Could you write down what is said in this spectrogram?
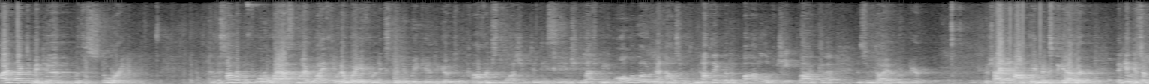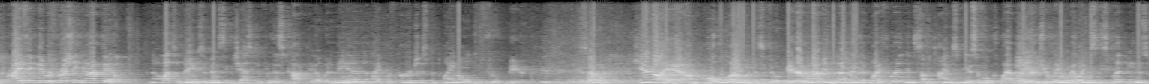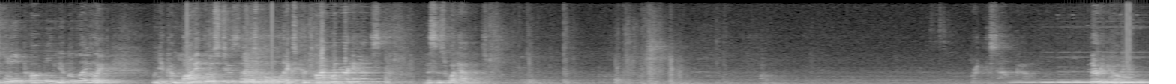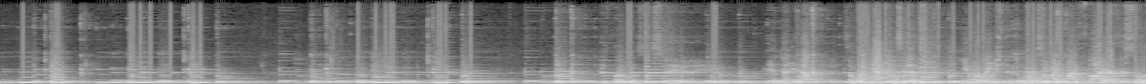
I'd like to begin with a story. In the summer before last, my wife went away for an extended weekend to go to a conference in Washington, D.C., and she left me all alone in the house with nothing but a bottle of cheap vodka and some diet root beer, which I promptly mixed together, making a surprisingly refreshing cocktail. Now, lots of names have been suggested for this cocktail, but in the end, I prefer just the plain old root beer. So here I am, all alone with this root beer, when I remember that my friend and sometimes musical collaborator, Julia Willings, has lent me this little purple ukulele. When you combine those two things with a little extra time on your hands, this is what happens.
